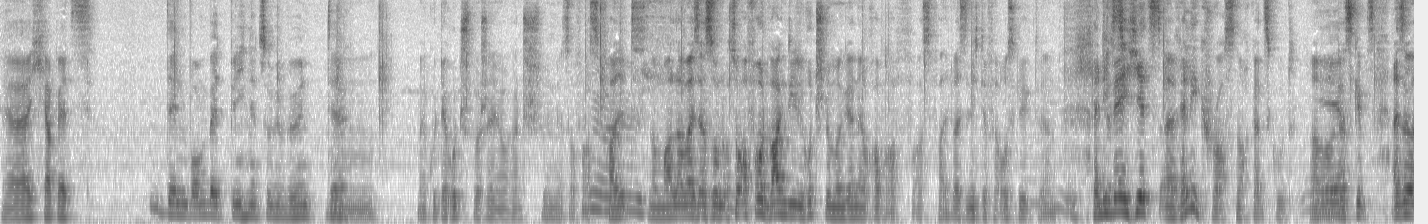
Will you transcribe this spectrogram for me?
Ja, ich habe jetzt den Wombat bin ich nicht so gewöhnt. Der, mm. Na gut, der rutscht wahrscheinlich auch ganz schön jetzt auf Asphalt. Ja, Normalerweise, also so Offroad-Wagen, die rutschen immer gerne auch auf, auf, Asphalt, weil sie nicht dafür ausgelegt werden. Ja, die wäre hier jetzt äh, Rallycross noch ganz gut. Aber ja. das gibt's, also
